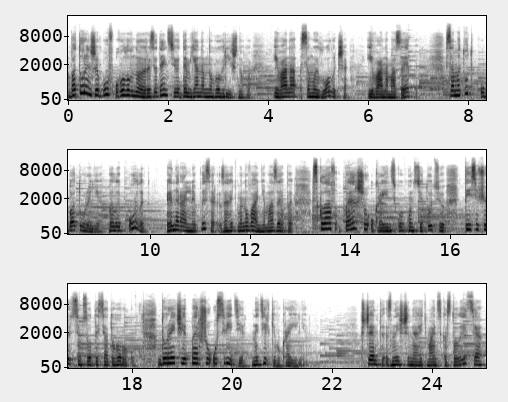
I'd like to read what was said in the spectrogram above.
Батурин же був головною резиденцією Дем'яна Многогрішного, Івана Самойловича, Івана Мазепи. Саме тут, у Батурині, Пилип Орлик, генеральний писар за гетьманування Мазепи, склав першу українську конституцію 1710 року. До речі, першу у світі, не тільки в Україні. Вщент знищена гетьманська столиця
